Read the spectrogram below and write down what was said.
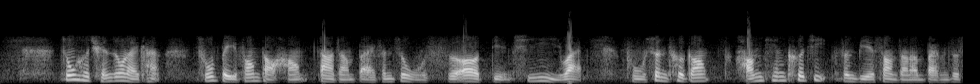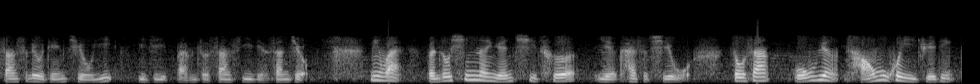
综合全周来看，除北方导航大涨百分之五十二点七一以外，抚顺特钢、航天科技分别上涨了百分之三十六点九一以及百分之三十一点三九。另外，本周新能源汽车也开始起舞。周三，国务院常务会议决定。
